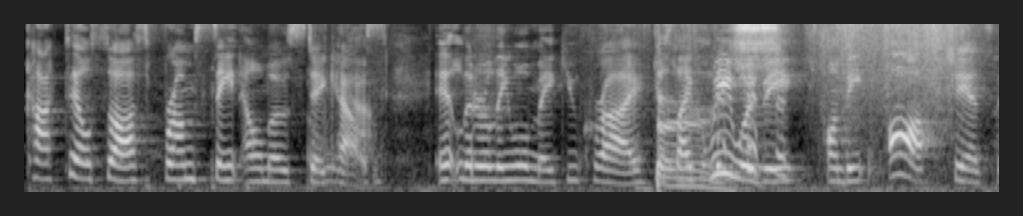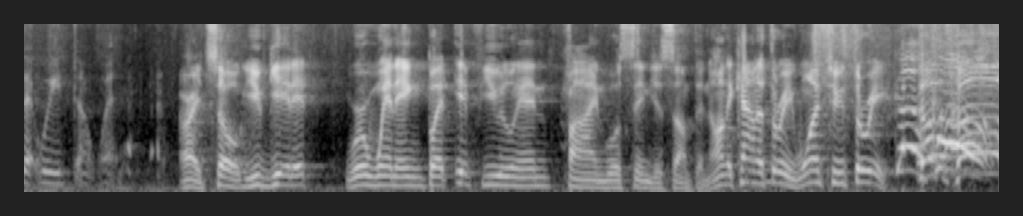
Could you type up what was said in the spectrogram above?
cocktail sauce from St. Elmo's oh, Steakhouse. It literally will make you cry, just like we would be on the off chance that we don't win. All right, so you get it. We're winning, but if you win, fine, we'll send you something. On the count of three. One, two, three. Go, Colts!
